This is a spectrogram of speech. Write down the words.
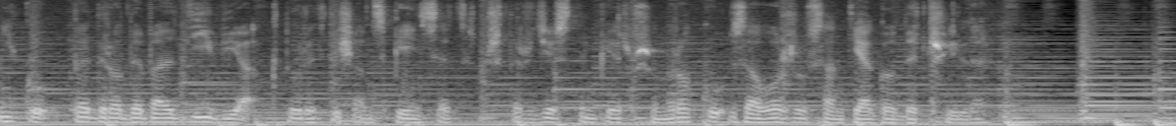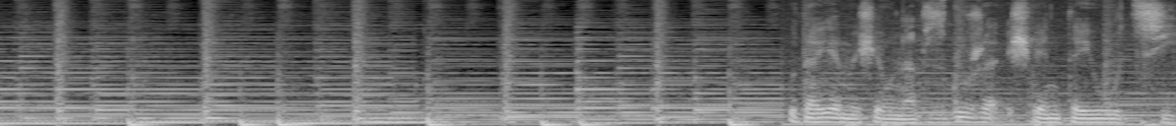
Na pomniku Pedro de Valdivia, który w 1541 roku założył Santiago de Chile. Udajemy się na wzgórze Świętej Łucji.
